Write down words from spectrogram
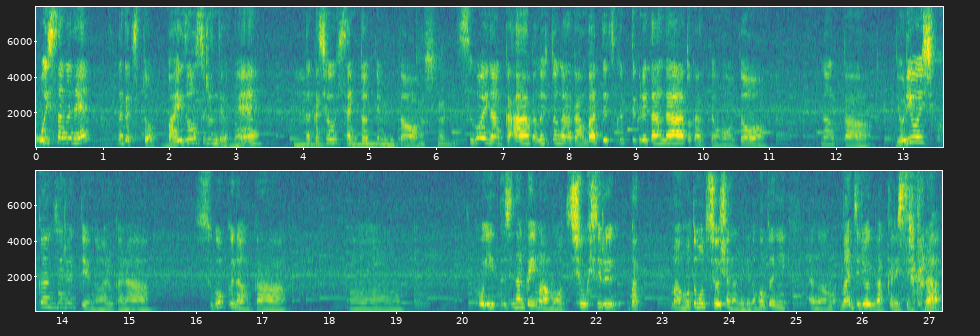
美味しさがねなんかちょっと倍増するんだよね、うん。なんか消費者にとってみるとうん。確かに。すごいなんかああーあの人が頑張って作ってくれたんだとかって思うとなんかより美味しく感じるっていうのはあるからすごくなんかうーん私なんか今はもう消費するばまあもともと消費者なんだけど本当にあの毎日料理ばっかりしてるから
